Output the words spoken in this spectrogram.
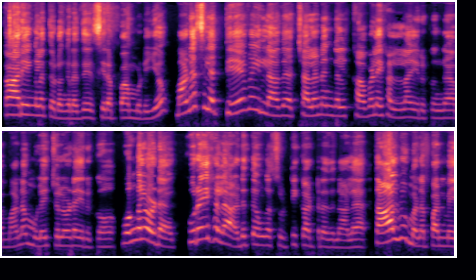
காரியங்களை தொடங்குறது சிறப்பா முடியும். மனசுல தேவையில்லாத சலனங்கள் கவலைகள் எல்லாம் இருக்குங்க. மன உளைச்சலோட இருக்கும். உங்களோட குறைகளை அடுத்தவங்க சுட்டி காட்டுறதுனால தாழ்வு மனப்பான்மை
